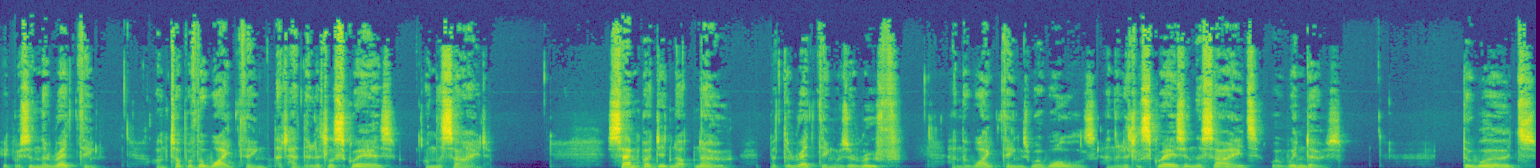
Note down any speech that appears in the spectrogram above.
it was in the red thing, on top of the white thing that had the little squares on the side. Sampa did not know, but the red thing was a roof, and the white things were walls, and the little squares in the sides were windows. The words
